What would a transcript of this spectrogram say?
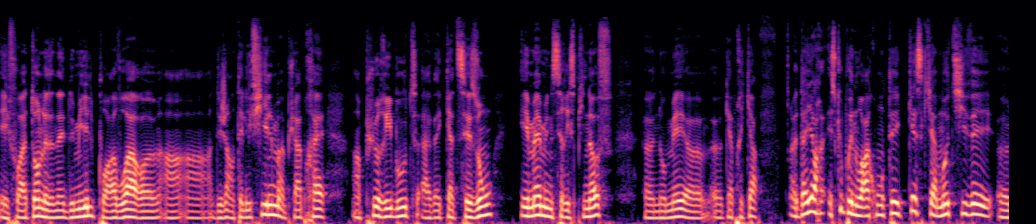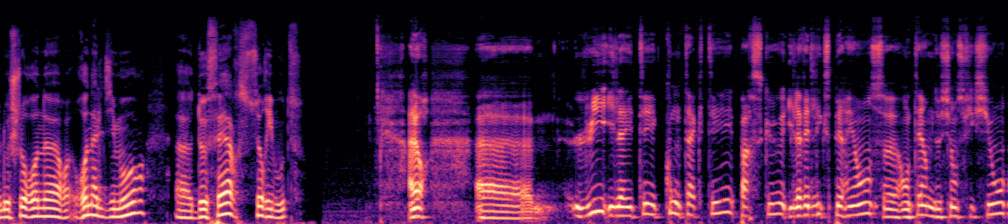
et il faut attendre les années 2000 pour avoir déjà un téléfilm, puis après un pur reboot avec 4 saisons et même une série spin-off nommée Caprica. Euh, d'ailleurs, est-ce que vous pouvez nous raconter qu'est-ce qui a motivé euh, le showrunner Ronald D. Moore euh, de faire ce reboot? Alors, lui, il a été contacté parce qu'il avait de l'expérience euh, en termes de science-fiction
